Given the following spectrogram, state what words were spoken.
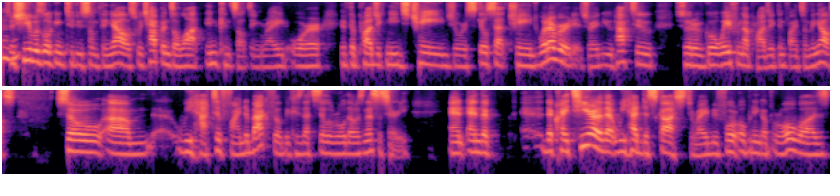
Mm-hmm. So she was looking to do something else, which happens a lot in consulting, right? Or if the project needs change or skill set change, whatever it is, right? You have to sort of go away from that project and find something else. So um, we had to find a backfill because that's still a role that was necessary. And and the the criteria that we had discussed right before opening up a role was,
